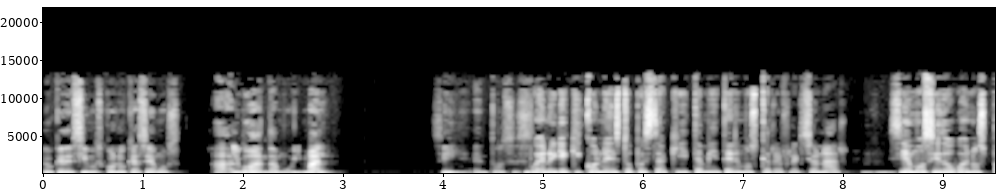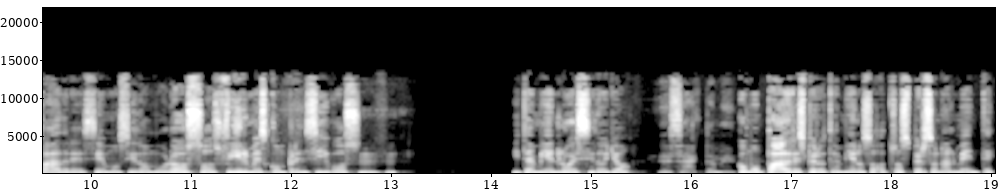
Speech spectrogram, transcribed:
lo que decimos con lo que hacemos. Algo anda muy mal. ¿Sí? Entonces. Bueno, y aquí con esto, pues aquí también tenemos que reflexionar. Si hemos sido buenos padres, si hemos sido amorosos, firmes, comprensivos, y también lo he sido yo, Exactamente. como padres, pero también nosotros, personalmente.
